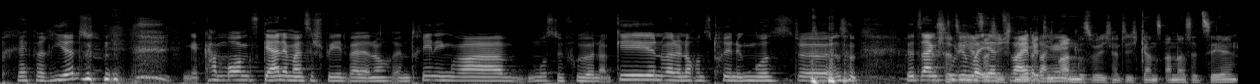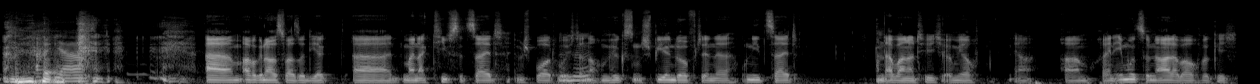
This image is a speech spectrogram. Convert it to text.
präferiert. er kam morgens gerne mal zu spät, weil er noch im Training war, musste früher noch gehen, weil er noch ins Training musste. Also, würde sagen, das Studium war eher zweitrangig. An, das würde ich natürlich ganz anders erzählen. Ach ja. Ähm, aber genau, es war so die, äh, meine aktivste Zeit im Sport, wo mhm. ich dann auch im höchsten spielen durfte in der Uni-Zeit. Und da war natürlich irgendwie auch ja, ähm, rein emotional, aber auch wirklich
